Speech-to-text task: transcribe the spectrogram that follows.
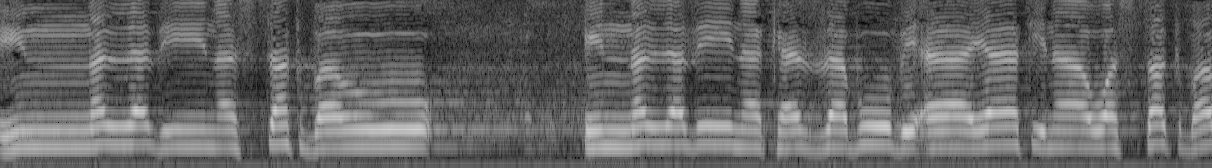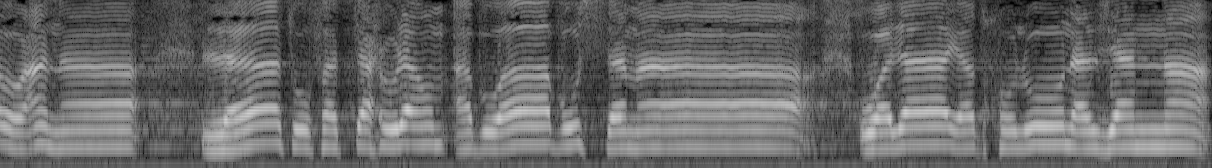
إن الذين استكبروا إن الذين كذبوا بآياتنا واستكبروا عنها لا تفتح لهم أبواب السماء ولا يدخلون الجنة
